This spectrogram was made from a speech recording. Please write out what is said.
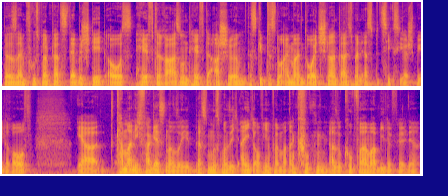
Das ist ein Fußballplatz, der besteht aus Hälfte Rasen und Hälfte Asche. Das gibt es nur einmal in Deutschland. Da hatte ich mein erstes Bezirksligaspiel drauf. Ja, kann man nicht vergessen. Also, das muss man sich eigentlich auf jeden Fall mal angucken. Also, Kupferhammer Bielefeld, ja.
